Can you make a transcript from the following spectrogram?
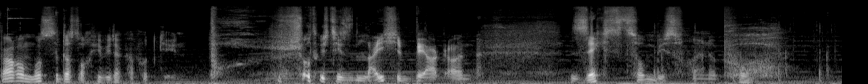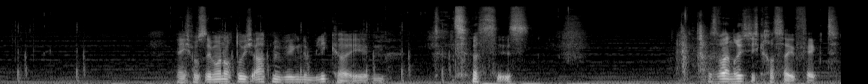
Warum musste das auch hier wieder kaputt gehen? Schaut euch diesen Leichenberg an. Sechs Zombies, Freunde. Boah. Ich muss immer noch durchatmen wegen dem Licker eben. Das ist... Das war ein richtig krasser Effekt.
